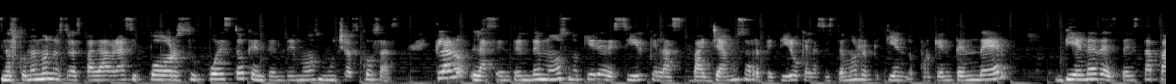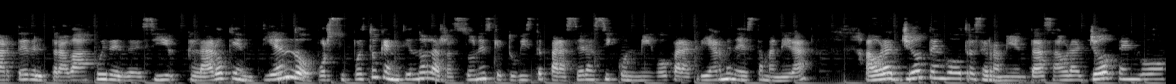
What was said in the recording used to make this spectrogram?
Nos comemos nuestras palabras y por supuesto que entendemos muchas cosas. Claro, las entendemos no quiere decir que las vayamos a repetir o que las estemos repitiendo, porque entender viene desde esta parte del trabajo y desde decir, claro que entiendo, por supuesto que entiendo las razones que tuviste para ser así conmigo, para criarme de esta manera. Ahora yo tengo otras herramientas, ahora yo tengo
